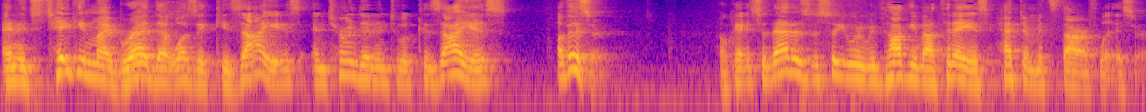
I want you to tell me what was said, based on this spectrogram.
and it's taken my bread that was a kizayis and turned it into a kizayis of iser. Okay, so that is the we've been talking about today is heter mitzdarif le'iser.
